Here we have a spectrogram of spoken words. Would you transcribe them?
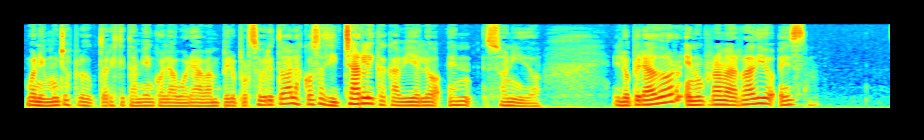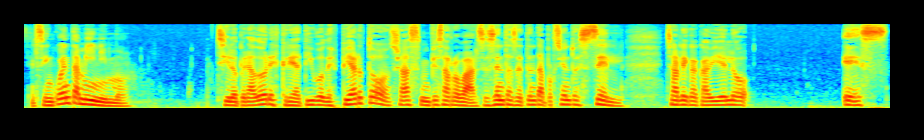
Bueno, y muchos productores que también colaboraban, pero por sobre todas las cosas, y Charlie Cacabielo en sonido. El operador en un programa de radio es el 50 mínimo. Si el operador es creativo despierto, ya se empieza a robar. 60-70% es él. Charlie Cacabielo es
